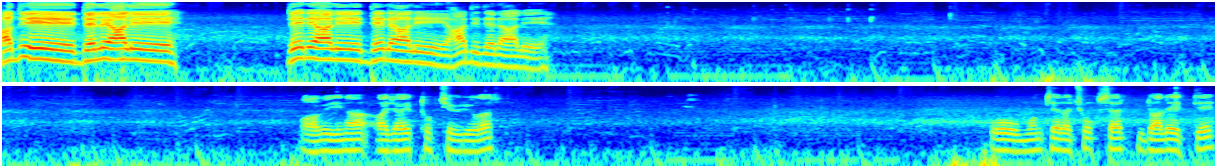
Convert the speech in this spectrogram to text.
Hadi Deli Ali. Deli Ali, Deli Ali. Hadi Deli Ali. Abi yine acayip top çeviriyorlar. O Montera çok sert müdahale etti.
